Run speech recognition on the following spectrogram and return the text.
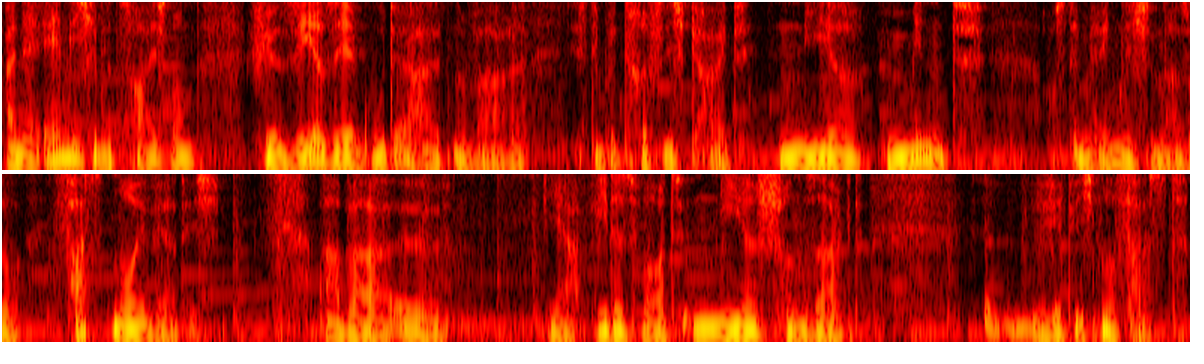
Eine ähnliche Bezeichnung für sehr, sehr gut erhaltene Ware ist die Begrifflichkeit Near Mint aus dem Englischen, also fast neuwertig. Aber äh, ja, wie das Wort Near schon sagt, wirklich nur fast.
